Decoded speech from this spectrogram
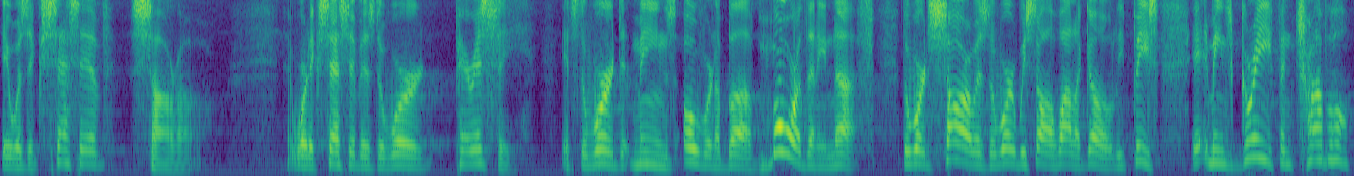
It was excessive sorrow. That word excessive is the word perisi. It's the word that means over and above, more than enough. The word sorrow is the word we saw a while ago. Peace. It means grief and trouble.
